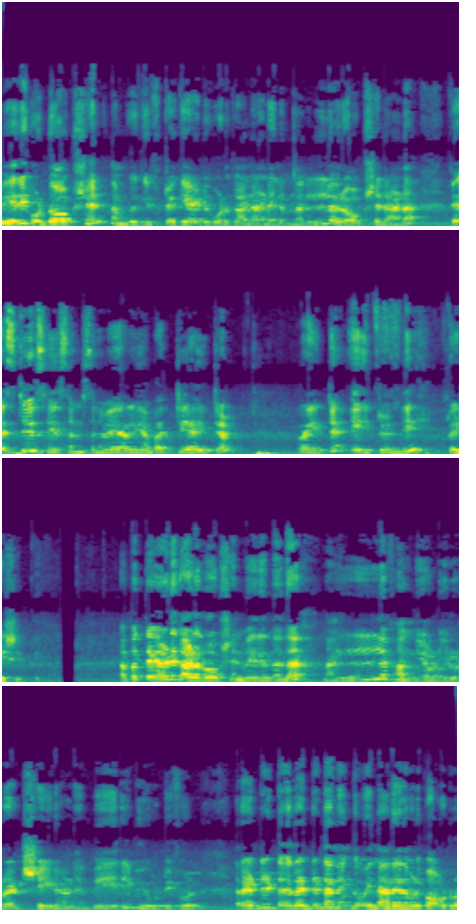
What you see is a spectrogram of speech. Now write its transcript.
വെരി ഗുഡ് ഓപ്ഷൻ നമുക്ക് ഗിഫ്റ്റ് ഒക്കെ ആയിട്ട് കൊടുക്കാനാണെങ്കിലും നല്ലൊരു ഓപ്ഷനാണ് ഫെസ്റ്റീവ് സീസൺസിന് വെയർ ചെയ്യാൻ പറ്റിയ item rate eight twenty free shipping അപ്പൊ തേർഡ് കളർ ഓപ്ഷൻ വരുന്നത് നല്ല ഭംഗിയുള്ള ഒരു റെഡ് ഷെയ്ഡാണ് വെരി ബ്യൂട്ടിഫുൾ റെഡ് ഇട്ട് റെഡ് ഇട്ടാൽ നിങ്ങൾക്ക് പിന്നെ അറിയാം നമ്മൾ പൗഡർ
